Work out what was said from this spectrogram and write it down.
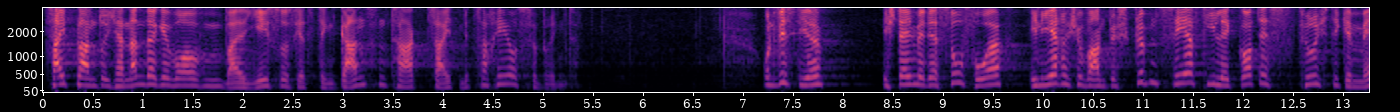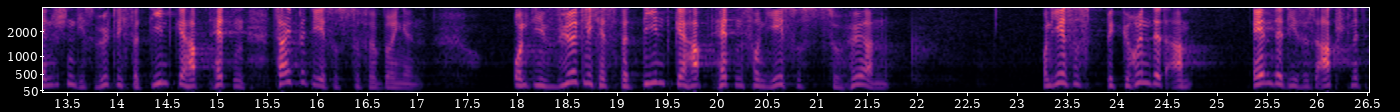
Zeitplan durcheinander geworfen, weil Jesus jetzt den ganzen Tag Zeit mit Zachäus verbringt. Und wisst ihr, ich stelle mir das so vor, in Jericho waren bestimmt sehr viele gottesfürchtige Menschen, die es wirklich verdient gehabt hätten, Zeit mit Jesus zu verbringen. Und die wirklich es verdient gehabt hätten, von Jesus zu hören. Und Jesus begründet am Ende dieses Abschnitts,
